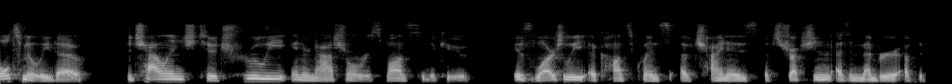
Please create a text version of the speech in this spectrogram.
Ultimately, though, the challenge to a truly international response to the coup is largely a consequence of China's obstruction as a member of the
